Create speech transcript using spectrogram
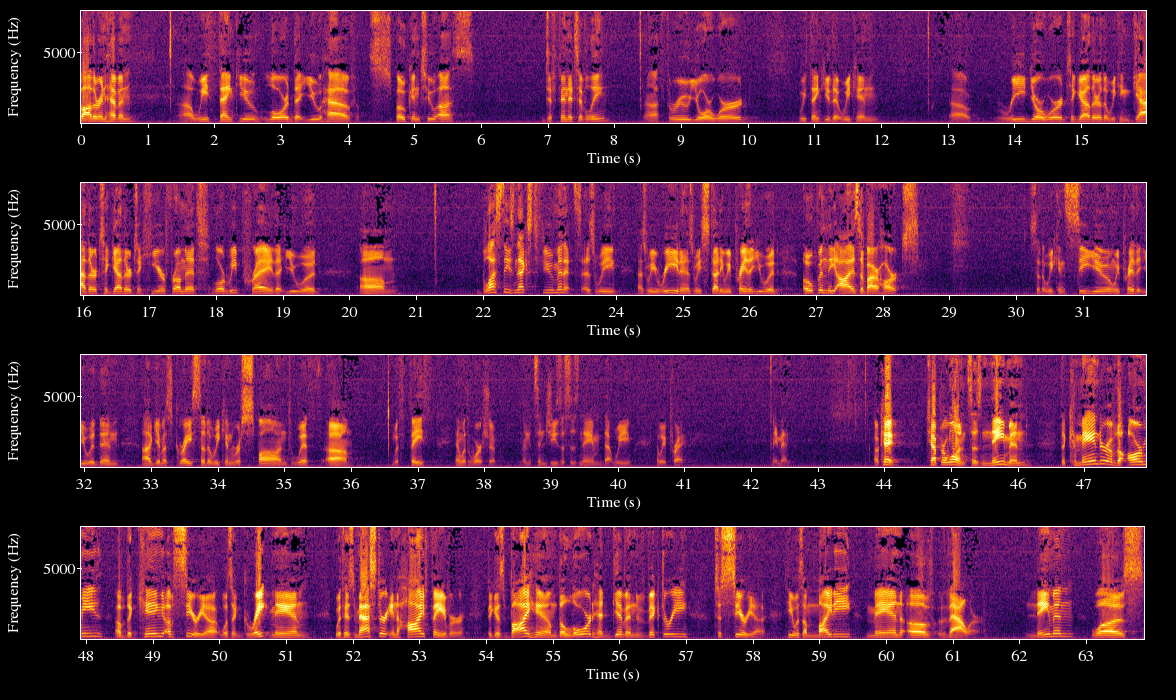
Father in heaven, uh, we thank you, Lord, that you have spoken to us definitively uh, through your word. We thank you that we can uh, read your word together, that we can gather together to hear from it. Lord, we pray that you would um, bless these next few minutes as we as we read and as we study. We pray that you would open the eyes of our hearts so that we can see you, and we pray that you would then uh, give us grace so that we can respond with, um, with faith and with worship. And it's in Jesus' name that we, that we pray. Amen. Okay, chapter 1 it says Naaman, the commander of the army of the king of Syria, was a great man with his master in high favor, because by him the Lord had given victory to Syria. He was a mighty man of valor. Naaman was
